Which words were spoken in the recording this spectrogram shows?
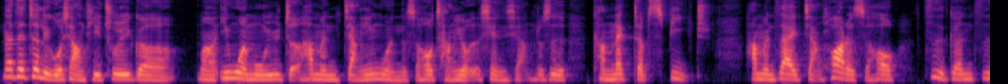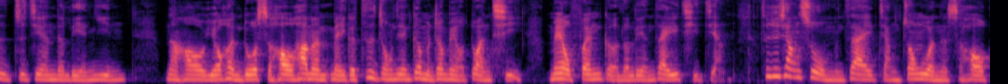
那在这里，我想提出一个呃，英文母语者他们讲英文的时候常有的现象，就是 connective speech。他们在讲话的时候。字跟字之间的连音，然后有很多时候，他们每个字中间根本就没有断气，没有分隔的连在一起讲。这就像是我们在讲中文的时候，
